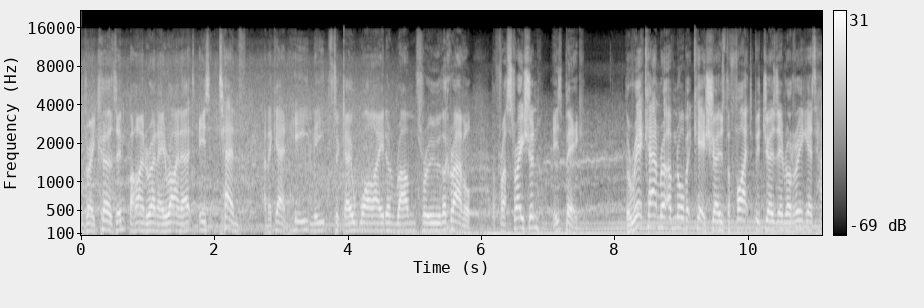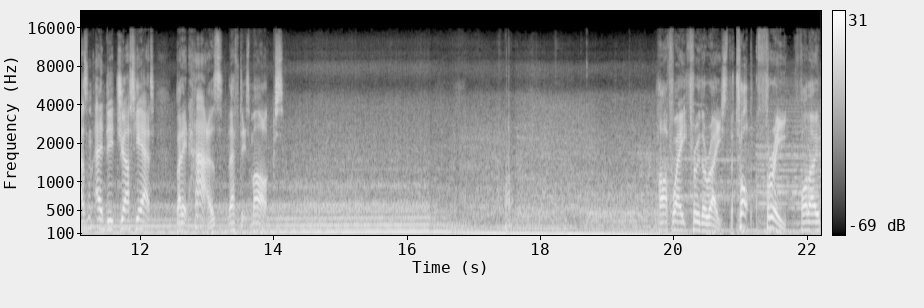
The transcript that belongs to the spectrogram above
Andre Kursim behind Rene Reinert is 10th. And again, he needs to go wide and run through the gravel. The frustration is big. The rear camera of Norbert Kiss shows the fight with Jose Rodrigues hasn't ended just yet, but it has left its marks. Halfway through the race, the top three, followed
